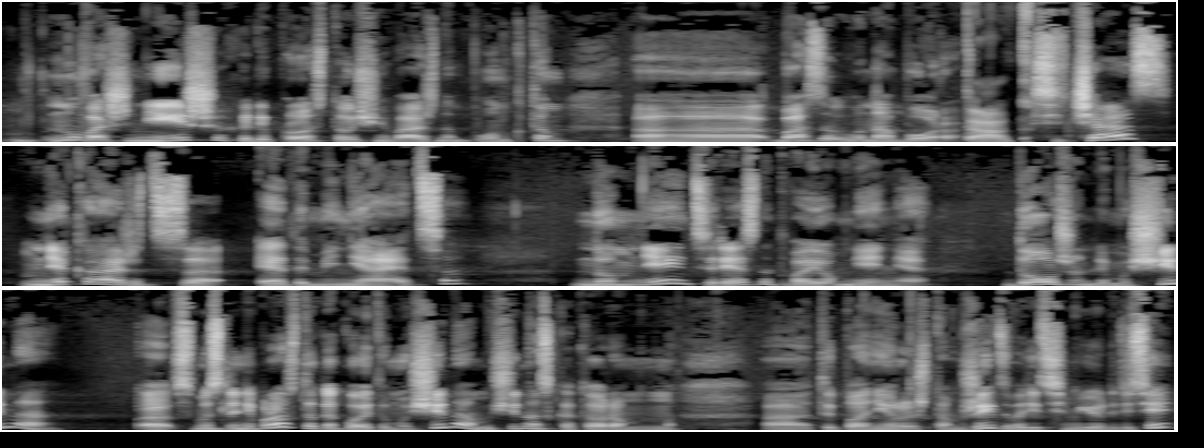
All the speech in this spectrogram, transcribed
ну, важнейших или просто очень важным пунктом э, базового набора. Так. Сейчас, мне кажется, это меняется, но мне интересно твое мнение. Должен ли мужчина в смысле не просто какой-то мужчина, а мужчина, с которым э, ты планируешь там жить, заводить семью или детей,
